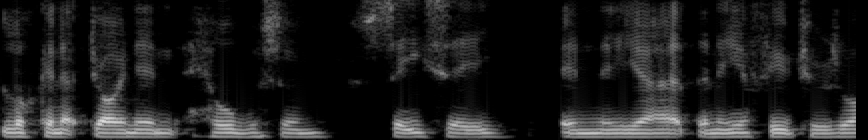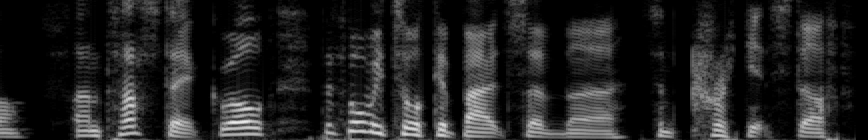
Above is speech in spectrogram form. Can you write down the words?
looking at joining Hilversum CC in the uh, the near future as well. Fantastic. Well, before we talk about some uh, some cricket stuff,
